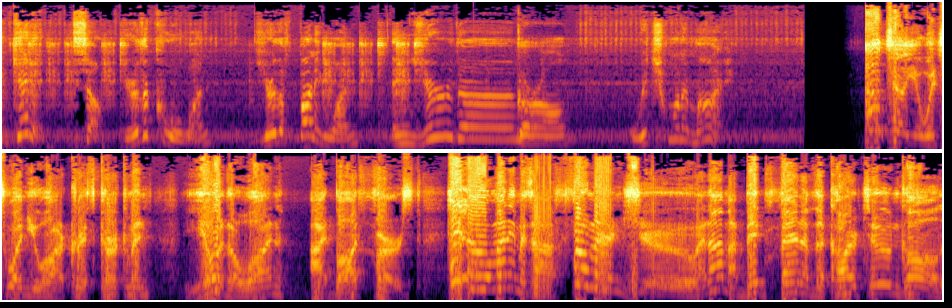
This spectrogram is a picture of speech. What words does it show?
I get it. So, you're the cool one, you're the funny one, and you're the... Girl. Which one am I? I'll tell you which one you are, Chris Kirkman. You're the one I bought first. Hello, my name is uh, Fu Manchu, and I'm a big fan of the cartoon called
